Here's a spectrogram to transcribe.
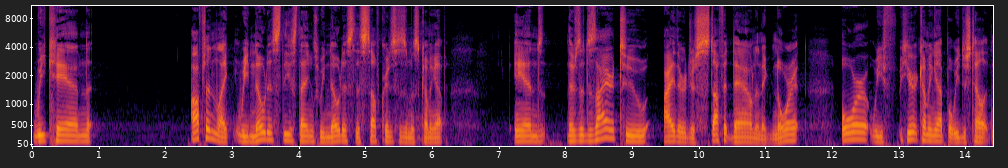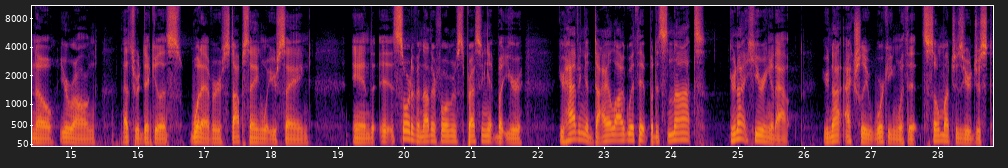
we can often like we notice these things, we notice this self-criticism is coming up and there's a desire to either just stuff it down and ignore it or we f- hear it coming up but we just tell it no, you're wrong. That's ridiculous. Whatever. Stop saying what you're saying. And it's sort of another form of suppressing it, but you're you're having a dialogue with it, but it's not you're not hearing it out. You're not actually working with it so much as you're just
